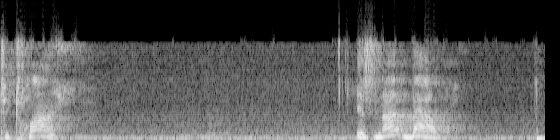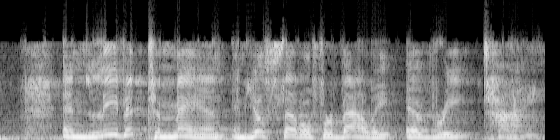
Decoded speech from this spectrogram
to climb. It's not valley. And leave it to man, and he'll settle for valley every time.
